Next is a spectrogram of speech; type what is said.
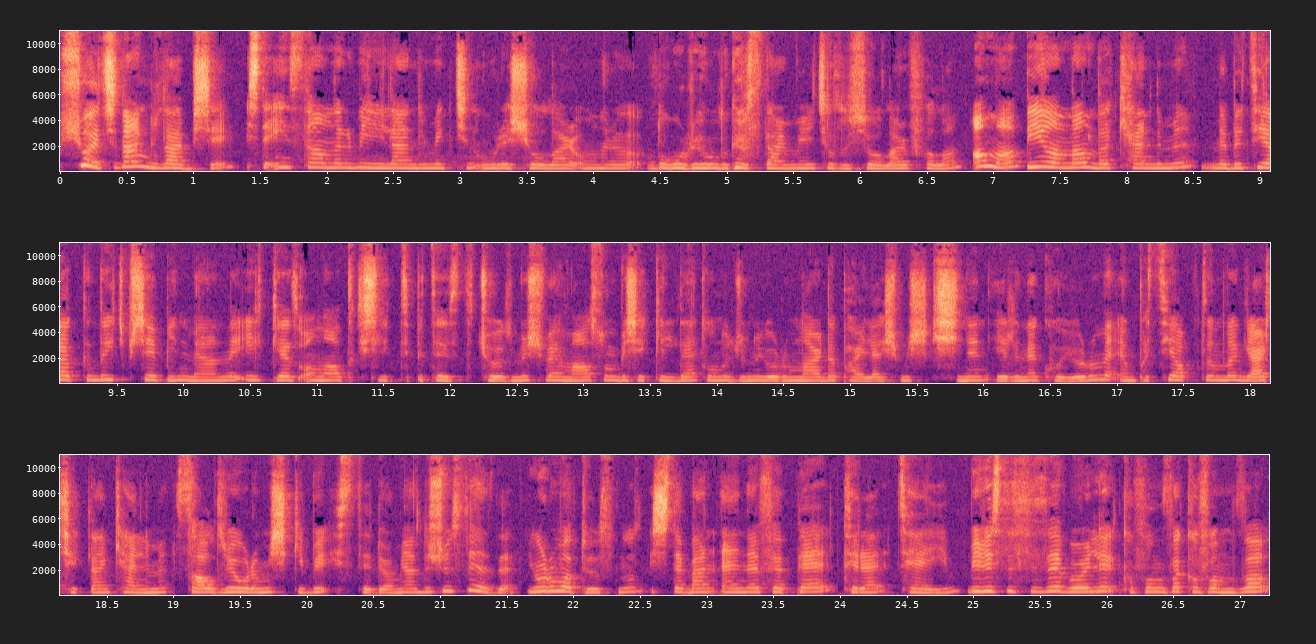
şu açıdan güzel bir şey. İşte insanları bilgilendirmek için uğraşıyorlar. Onlara doğru yolu göstermeye çalışıyorlar falan. Ama bir yandan da kendimi MBTI hakkında hiçbir şey bilmeyen ve ilk kez 16 kişilik tipi testi çözmüş ve masum bir şekilde sonucunu yorumlarda paylaşmış kişinin yerine koyuyorum ve empati yaptığımda gerçekten kendimi saldırıya uğramış gibi hissediyorum. Yani düşünsenize yorum atıyorsunuz işte ben ENFP-T'yim. Birisi size böyle kafanıza kafanıza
